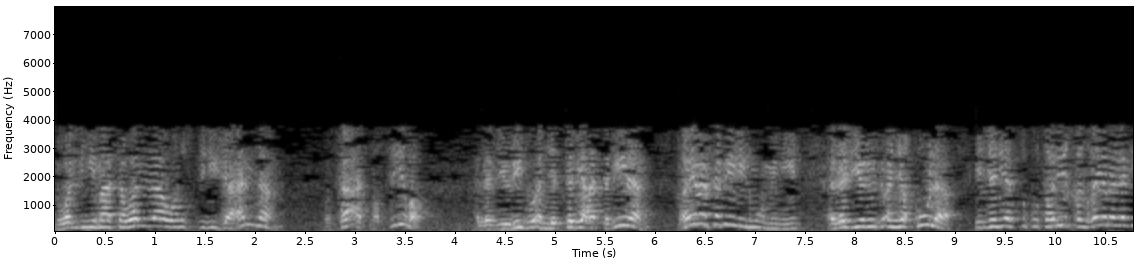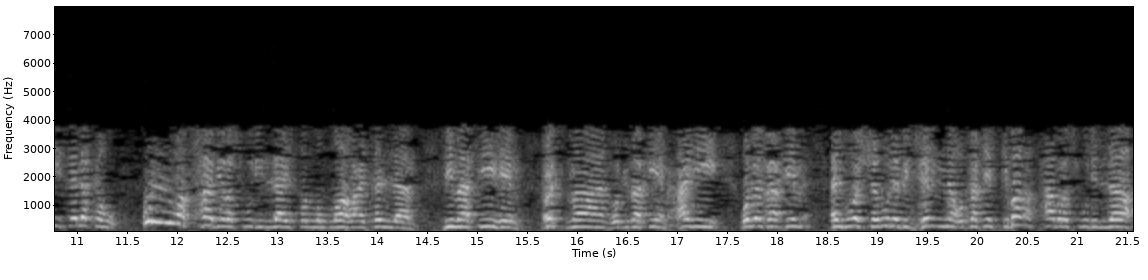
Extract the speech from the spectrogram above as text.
نوله ما تولى ونصله جهنم. وساءت مصيرا الذي يريد أن يتبع سبيلا غير سبيل المؤمنين الذي يريد أن يقول إنني أسلك طريقا غير الذي سلكه كل أصحاب رسول الله صلى الله عليه وسلم بما فيهم عثمان وبما فيهم علي وبما فيهم المبشرون بالجنة وبما فيهم كبار أصحاب رسول الله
